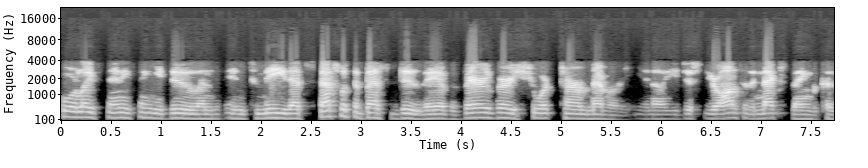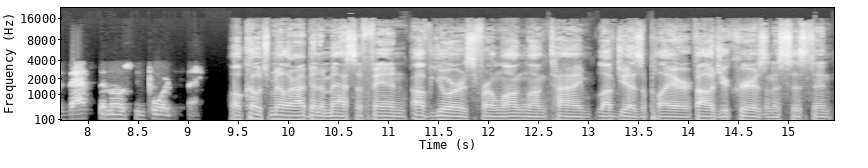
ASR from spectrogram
correlates to anything you do, and and to me, that's that's what the best do. They have a very very short term memory. You know, you just you're on to the next thing because that's the most important thing. Well, Coach Miller, I've been a massive fan of yours for a long, long time. Loved you as a player, followed your career as an assistant,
